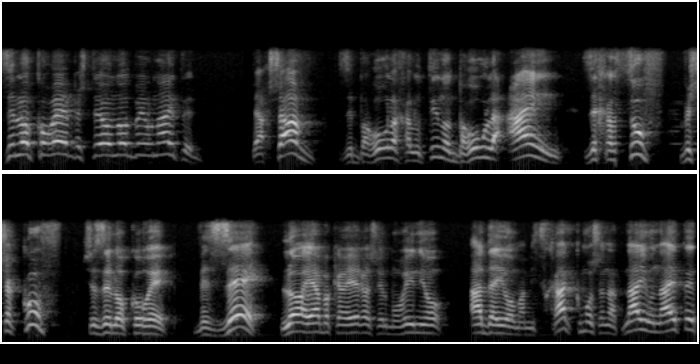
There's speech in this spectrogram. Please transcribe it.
זה לא קורה בשתי עונות ביונייטד. ועכשיו, זה ברור לחלוטין, עוד ברור לעין, זה חשוף ושקוף שזה לא קורה. וזה לא היה בקריירה של מוריניו עד היום. המשחק כמו שנתנה יונייטד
